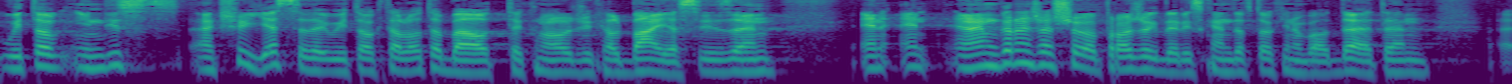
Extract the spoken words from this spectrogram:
we talked in this, actually yesterday we talked a lot about technological biases and, and, and, and I'm going to just show a project that is kind of talking about that. And, uh,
